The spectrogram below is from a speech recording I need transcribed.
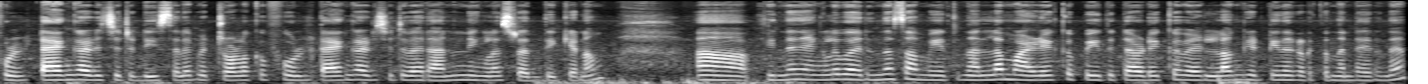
ഫുൾ ടാങ്ക് അടിച്ചിട്ട് ഡീസൽ പെട്രോളൊക്കെ ഫുൾ ടാങ്ക് അടിച്ചിട്ട് വരാനും നിങ്ങൾ ശ്രദ്ധിക്കണം. പിന്നെ ഞങ്ങൾ വരുന്ന സമയത്ത് നല്ല മഴയൊക്കെ പെയ്തിട്ട് അവിടെയൊക്കെ വെള്ളം കെട്ടിന്ന് കിടക്കുന്നുണ്ടായിരുന്നേ.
